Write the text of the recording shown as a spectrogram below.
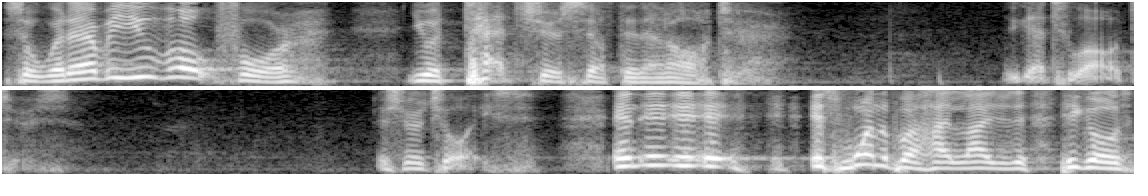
So, whatever you vote for, you attach yourself to that altar. You got two altars. It's your choice. And it, it, it, it's wonderful how Elijah, he goes,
